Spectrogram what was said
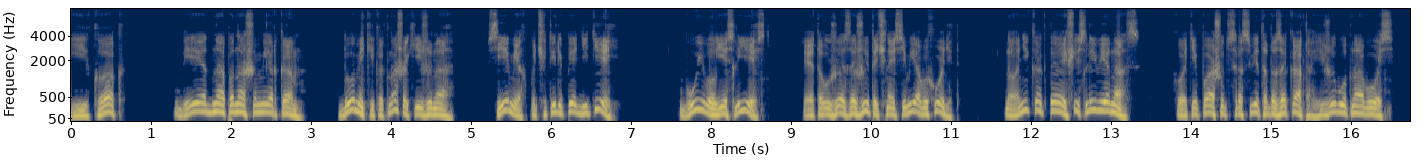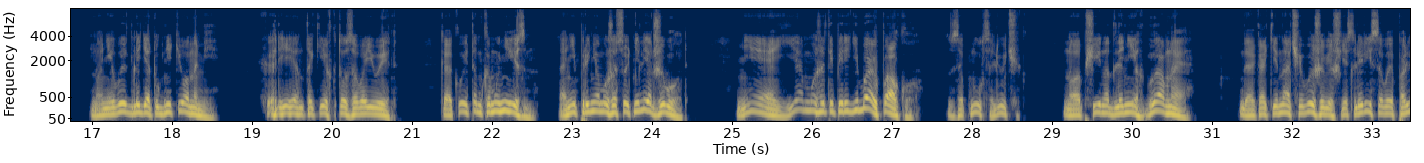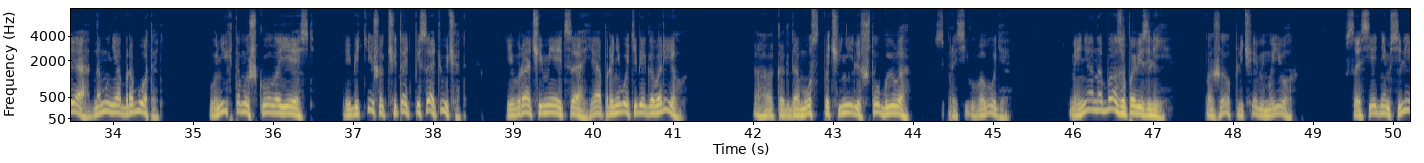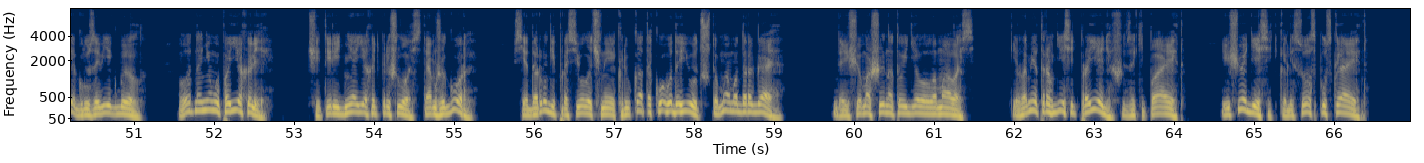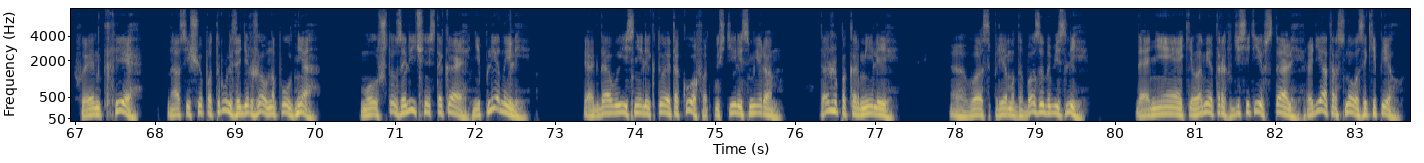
И как? Бедно по нашим меркам. Домики, как наша хижина. В семьях по 4-5 детей. Буйвол, если есть, это уже зажиточная семья выходит. Но они как-то счастливее нас. Хоть и пашут с рассвета до заката и живут на авось, но не выглядят угнетенными. Хрен таких, кто завоюет. Какой там коммунизм? Они при нем уже сотни лет живут. Не, я, может, и перегибаю палку, запнулся летчик. Но община для них главное. Да как иначе выживешь, если рисовые поля одному не обработать? У них там и школа есть, ребятишек читать-писать учат. И врач имеется, я про него тебе говорил. А когда мост починили, что было? Спросил Володя. Меня на базу повезли, пожал плечами майор. В соседнем селе грузовик был, вот на нем и поехали. Четыре дня ехать пришлось, там же горы. Все дороги проселочные, крюка такого дают, что мама дорогая. Да еще машина то и дело ломалась. Километров десять проедешь, закипает. Еще десять колесо спускает. Фэнг нас еще патруль задержал на полдня. Мол, что за личность такая, не плен или? Когда выяснили, кто я таков, отпустили с миром. Даже покормили. А вас прямо до базы довезли? Да не, километрах в десяти встали, радиатор снова закипел.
